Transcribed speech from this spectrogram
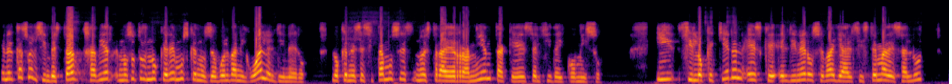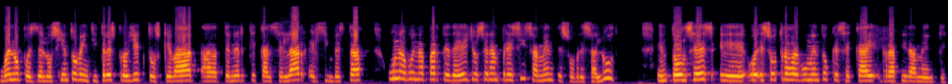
en el caso del Sinvestab Javier nosotros no queremos que nos devuelvan vuelvan igual el dinero. Lo que necesitamos es nuestra herramienta que es el fideicomiso. Y si lo que quieren es que el dinero se vaya al sistema de salud, bueno, pues de los 123 proyectos que va a, tener que cancelar el Sinvestab, una buena parte de ellos eran precisamente sobre salud. Entonces, eh, es otro argumento que se cae rápidamente.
